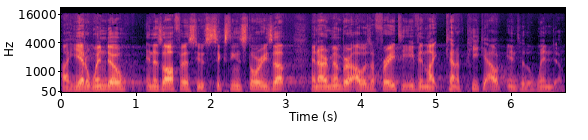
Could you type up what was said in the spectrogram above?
Uh, he had a window in his office. He was 16 stories up, and I remember I was afraid to even like kind of peek out into the window.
